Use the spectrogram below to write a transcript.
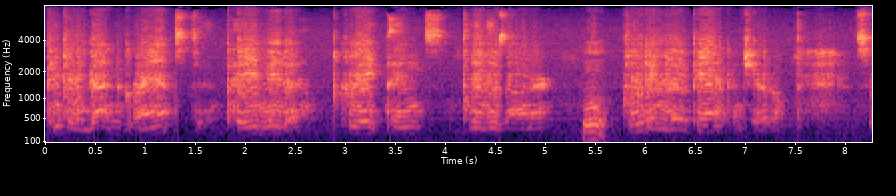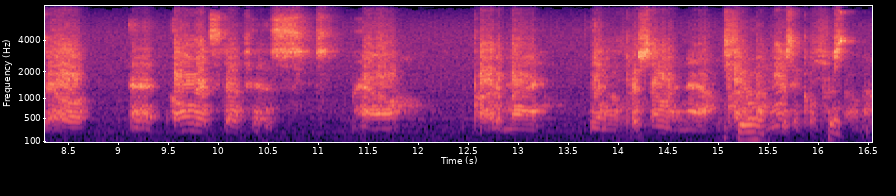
people have gotten grants to pay me to create things in his honor, mm. including the piano concerto. So uh, all that stuff is how part of my, you know, persona now, part sure. of my musical sure. persona.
